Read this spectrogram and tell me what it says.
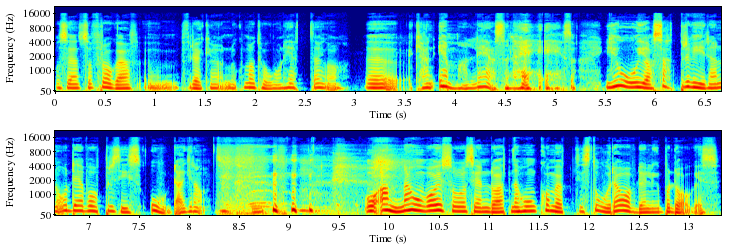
Och sen så frågade mm, fröken, nu kommer jag inte ihåg vad hon hette en gång. Eh, kan Emma läsa? Nej. Så, jo, jag satt bredvid henne och det var precis ordagrant. Mm. och Anna hon var ju så sen då att när hon kom upp till stora avdelningen på dagis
